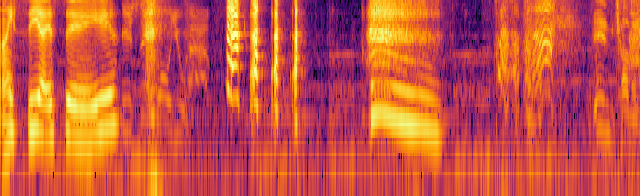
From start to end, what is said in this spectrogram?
I see, I see. Is this all you have? Incoming.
